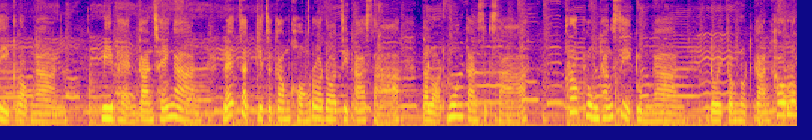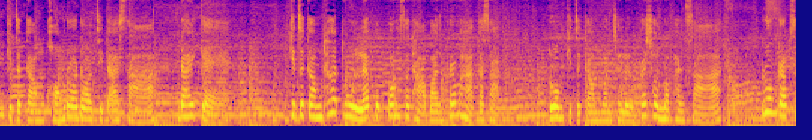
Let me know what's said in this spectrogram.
4 กรอบงาน มีแผนการใช้งาน และจัดกิจกรรมของรอดอจิตอาสา ตลอดห่วงการศึกษา ครอบคลุมทั้ง 4 กลุ่มงาน โดยกำหนดการเข้าร่วมกิจกรรมของรอดอจิตอาสา ได้แก่ กิจกรรมเทิดทูนและปกป้องสถาบันพระมหากษัตริย์ ร่วมกิจกรรมวันเฉลิมพระชนมพรรษา ร่วมรับเส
